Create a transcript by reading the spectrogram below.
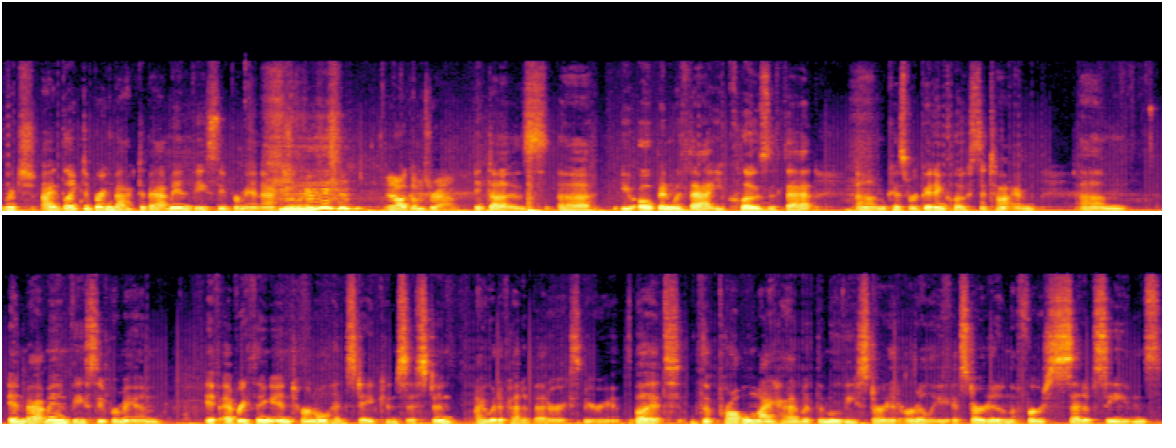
Which I'd like to bring back to Batman v Superman, actually. It all comes around. It does. Uh, you open with that, you close with that, because we're getting close to time. Um, in Batman v Superman, if everything internal had stayed consistent, I would have had a better experience. But the problem I had with the movie started early. It started in the first set of scenes.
